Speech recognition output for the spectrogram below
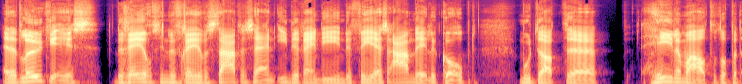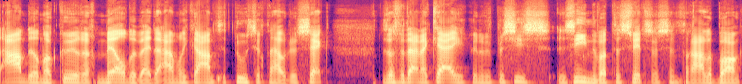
En het leuke is, de regels in de Verenigde Staten zijn, iedereen die in de VS aandelen koopt, moet dat eh, helemaal tot op het aandeel nauwkeurig melden bij de Amerikaanse toezichthouder SEC. Dus als we daar naar kijken, kunnen we precies zien wat de Zwitserse centrale bank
